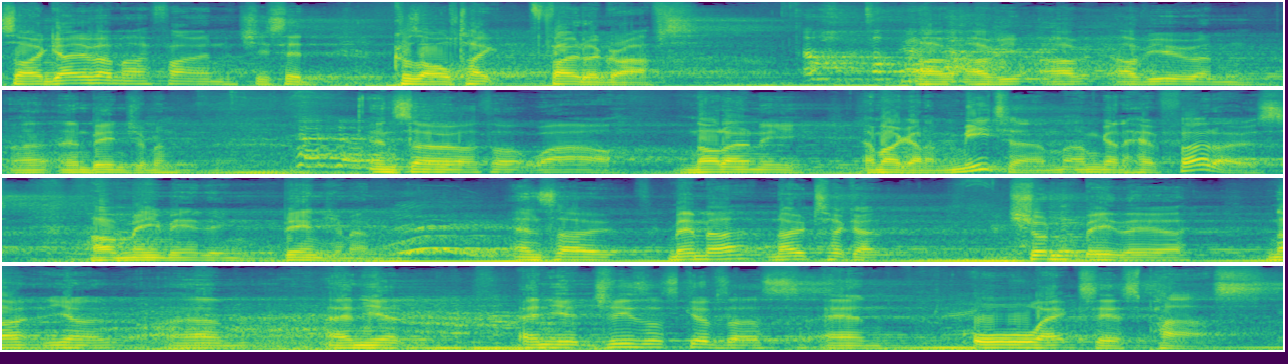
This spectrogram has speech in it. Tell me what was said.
So I gave her my phone. She said, Because I'll take photographs of, of, of you and, uh, and Benjamin. And so I thought, wow, not only am I going to meet him, I'm going to have photos of me meeting Benjamin. And so, remember, no ticket, shouldn't be there, no, you know, um, and yet, and yet Jesus gives us an all access pass.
